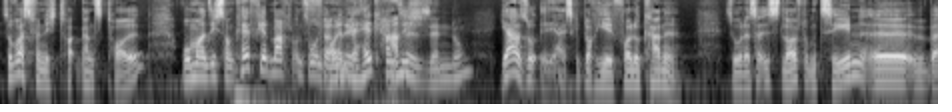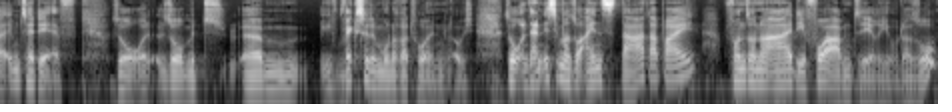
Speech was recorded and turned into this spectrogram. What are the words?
Sowas finde ich to ganz toll, wo man sich so ein Käffchen macht und so und dann Volle unterhält man sich. Kanne-Sendung? Ja, so, ja, es gibt auch hier volle Kanne. So, das ist, läuft um 10 äh, bei- im ZDF. So, so mit ähm, wechselnden Moderatorinnen, glaube ich. So, und dann ist immer so ein Star dabei von so einer ARD-Vorabendserie oder so.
